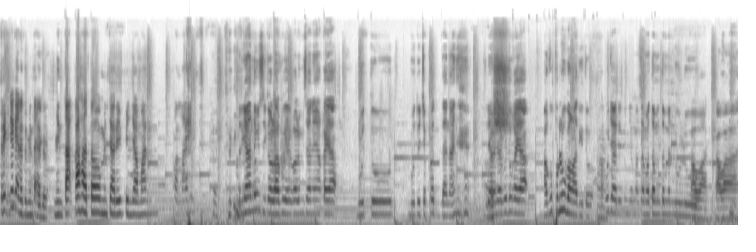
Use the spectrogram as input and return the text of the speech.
Triknya kayak ada tuh minta itu. Minta kah atau mencari pinjaman online? tergantung sih kalau aku ya kalau misalnya kayak butuh butuh cepet dananya Oh, jangan aku tuh kayak aku perlu banget gitu Hmm. aku cari pinjaman sama temen-temen dulu Kawan. kawan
